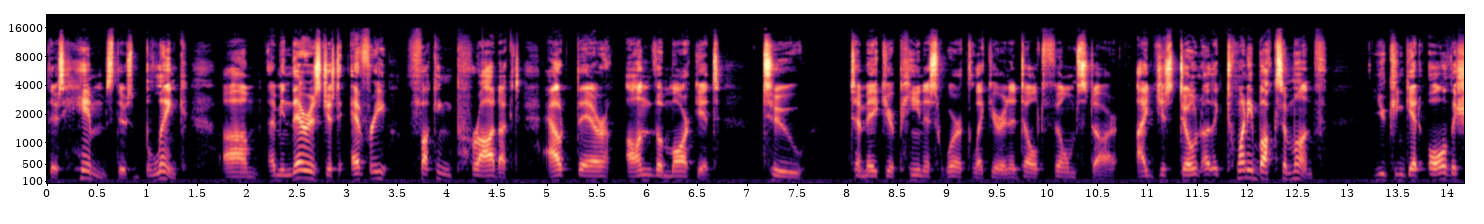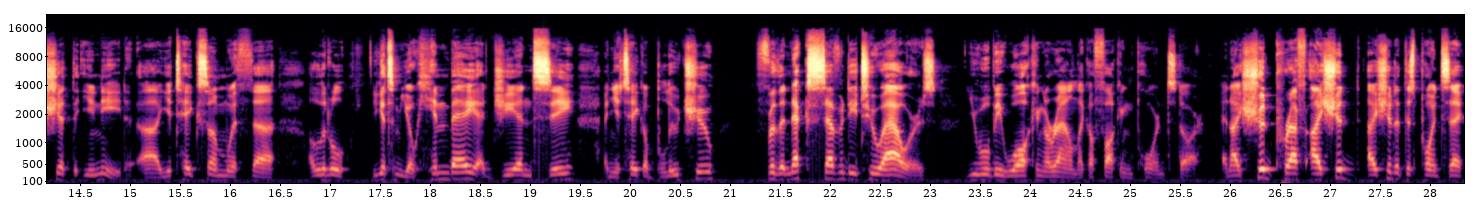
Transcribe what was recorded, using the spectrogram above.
there's Hims, there's Blink. Um, I mean, there is just every fucking product out there on the market to to make your penis work like you're an adult film star. I just don't like twenty bucks a month. You can get all the shit that you need. Uh, you take some with uh, a little. You get some Yohimbe at GNC, and you take a Blue Chew for the next 72 hours you will be walking around like a fucking porn star. And I should pref I should I should at this point say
